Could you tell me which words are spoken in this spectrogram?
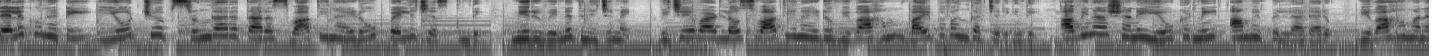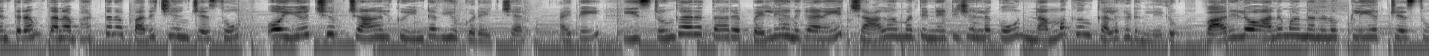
తెలుగు నటి యూట్యూబ్ శృంగార తార స్వాతి నాయుడు పెళ్ళి చేసుకుంది. మీరు విన్నది నిజమే. విజయవాడలో స్వాతి నాయుడు వివాహం వైభవంగా జరిగింది. అవినాష్ అనే యువకుడిని ఆమె పెళ్ళాడారు. వివాహం అనంతరం తన భర్తను పరిచయం చేస్తూ ఓ యూట్యూబ్ ఛానల్కు ఇంటర్వ్యూ కూడా ఇచ్చారు. అయితే ఈ శృంగార తార పెళ్ళి అనగానే చాలా మంది నెటిజన్లకు నమ్మకం కలగడం లేదు. వారిలో అనుమానాలను క్లియర్ చేస్తూ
